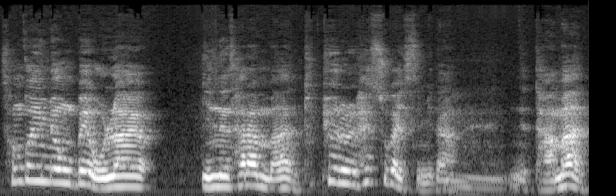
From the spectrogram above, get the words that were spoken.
선거인 명부에 올라 있는 사람만 투표를 할 수가 있습니다. 음, 다만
